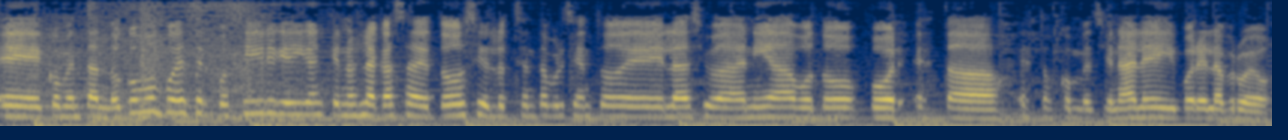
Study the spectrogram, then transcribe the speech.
eh, comentando cómo puede ser posible que digan que no es la casa de todos si el 80% de la ciudadanía votó por esta, estos convencionales y por el apruebo.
